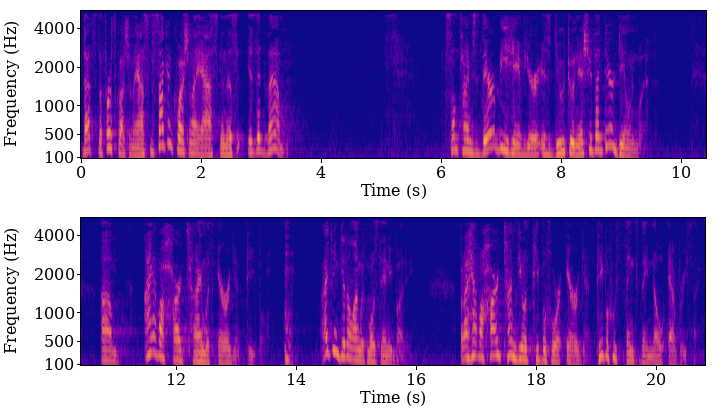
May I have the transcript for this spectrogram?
that's the first question I ask. The second question I ask in this is it them? Sometimes their behavior is due to an issue that they're dealing with. Um, I have a hard time with arrogant people. I can get along with most anybody, but I have a hard time dealing with people who are arrogant, people who think they know everything.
